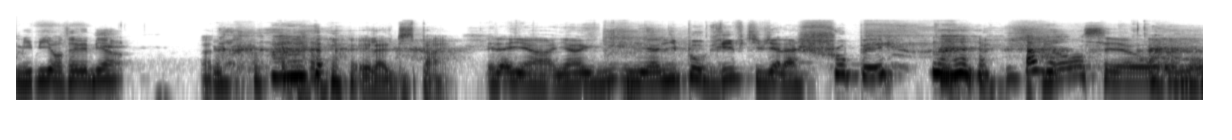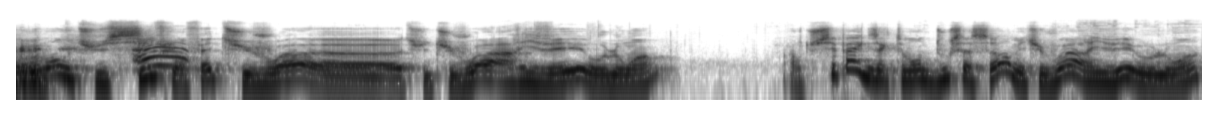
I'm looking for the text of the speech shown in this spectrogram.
Mibi, on t'aimait bien. Et là, elle disparaît. Et là, il y, a un- y a un il y a un hippogriffe qui vient la choper. non, c'est au, au- au moment où tu siffles, en fait, tu vois, euh, tu, tu vois arriver au loin. Alors, tu sais pas exactement d'où ça sort, mais tu vois arriver au loin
